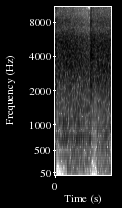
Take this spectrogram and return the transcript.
Fuck!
